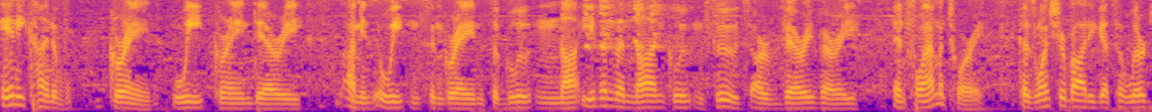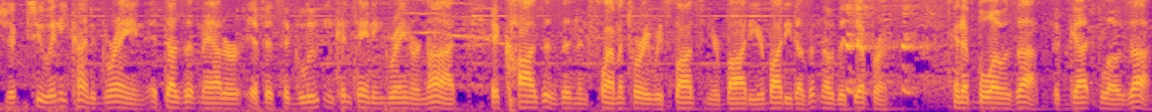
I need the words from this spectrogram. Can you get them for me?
any kind of grain, wheat, grain, dairy. I mean, wheat and some grains, the gluten, not even the non-gluten foods are very, very inflammatory because once your body gets allergic to any kind of grain, it doesn't matter if it's a gluten containing grain or not, it causes an inflammatory response in your body. Your body doesn't know the difference and it blows up. The gut blows up.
